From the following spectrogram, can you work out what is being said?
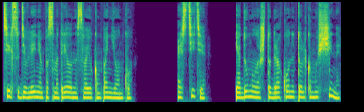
Тиль с удивлением посмотрела на свою компаньонку. «Простите, я думала, что драконы только мужчины».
